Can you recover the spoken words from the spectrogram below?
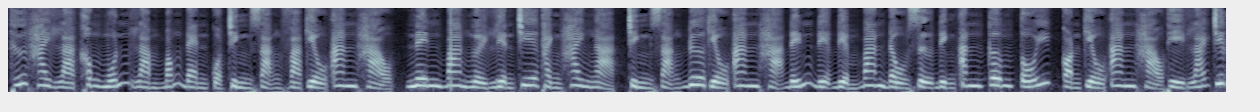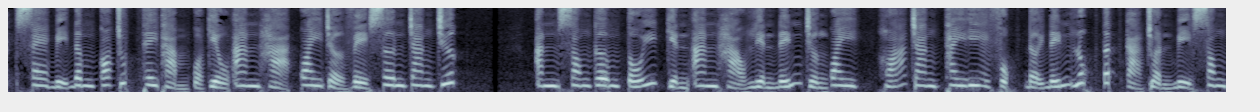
Thứ hai là không muốn làm bóng đèn của Trình Giảng và Kiều An Hảo, nên ba người liền chia thành hai ngả. Trình Giảng đưa Kiều An Hạ đến địa điểm ban đầu dự định ăn cơm tối, còn Kiều An Hảo thì lái chiếc xe bị đâm có chút thê thảm của Kiều An Hạ quay trở về Sơn Trang trước. Ăn xong cơm tối Kiền An Hảo liền đến trường quay, hóa trang thay y phục đợi đến lúc tất cả chuẩn bị xong,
